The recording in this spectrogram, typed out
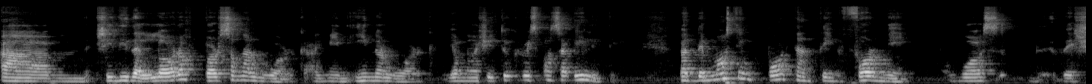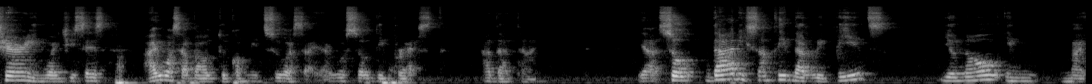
Um, she did a lot of personal work. I mean, inner work. You know, she took responsibility. But the most important thing for me was the sharing when she says, I was about to commit suicide. I was so depressed at that time. Yeah, so that is something that repeats, you know, in my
